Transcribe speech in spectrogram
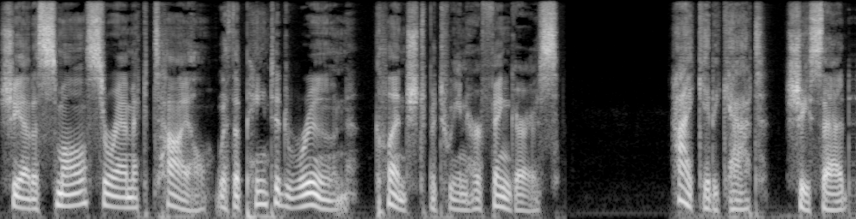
she had a small ceramic tile with a painted rune clenched between her fingers. Hi, kitty cat, she said,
